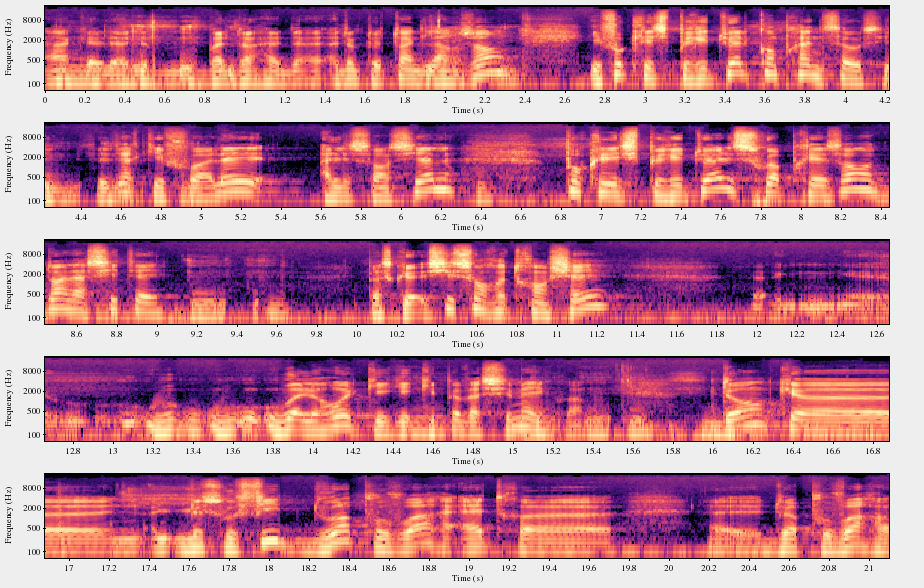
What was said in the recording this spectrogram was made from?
hein, que le, donc le temps est de l'argent. Il faut que les spirituels comprennent ça aussi. C'est-à-dire qu'il faut aller à l'essentiel pour que les spirituels soient présents dans la cité. Parce que s'ils sont retranchés, euh, ou, à le rôle qu'ils peuvent assumer. Quoi. Donc, euh, le soufi doit pouvoir être, euh, doit pouvoir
